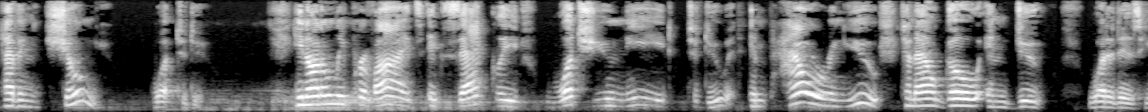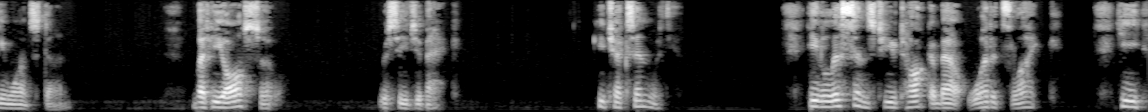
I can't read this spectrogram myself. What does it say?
having shown you what to do. He not only provides exactly what you need to do it, empowering you to now go and do what it is he wants done, but he also receives you back. He checks in with you. He listens to you talk about what it's like. He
